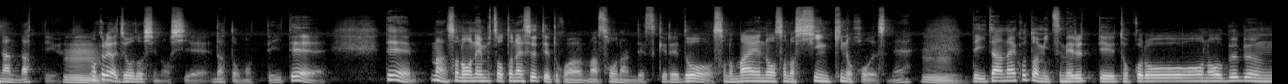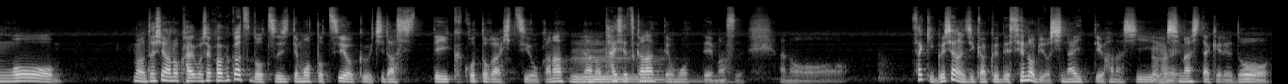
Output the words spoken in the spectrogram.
なんだっていう、まあ、これは浄土宗の教えだと思っていて。で、まあ、そのお念仏をお唱えするっていうところはまあそうなんですけれどその前のその新規の方ですね、うん、で至らないことを見つめるっていうところの部分を、まあ、私はあの介護者カフェ活動を通じてもっと強く打ち出していくことが必要かな、あの大切かなって思ってます。あのさっき愚者の自覚で背伸びをしないっていう話をしましたけれど、はい、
